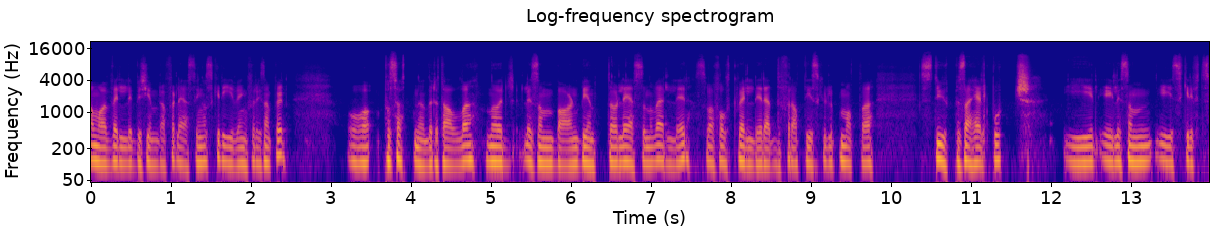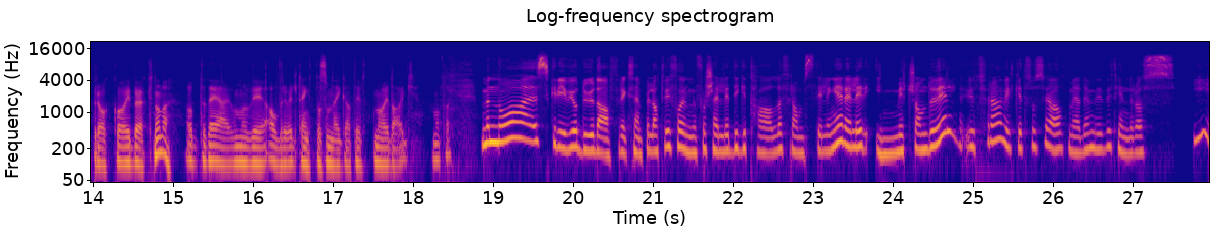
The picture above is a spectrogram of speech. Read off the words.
han var veldig bekymra for lesing og skriving, f.eks. Og på 1700-tallet, når liksom barn begynte å lese noveller, så var folk veldig redd for at de skulle på en måte stupe seg helt bort i, i, liksom, i skriftspråket og i bøkene. Da. Og det er jo noe vi aldri ville tenkt på som negativt nå i dag. Men nå skriver jo du da f.eks. at vi former forskjellige digitale framstillinger, eller image om du vil, ut fra hvilket sosialt medium vi befinner oss i.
